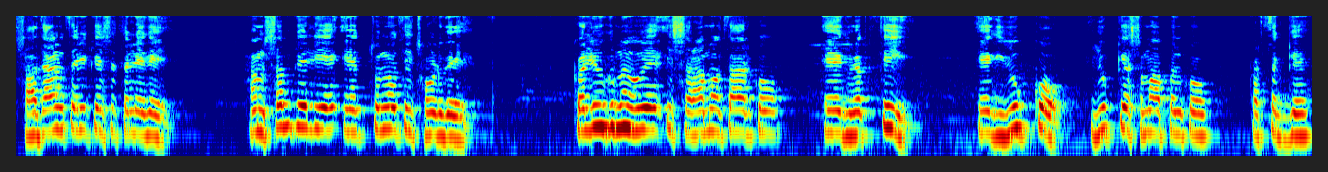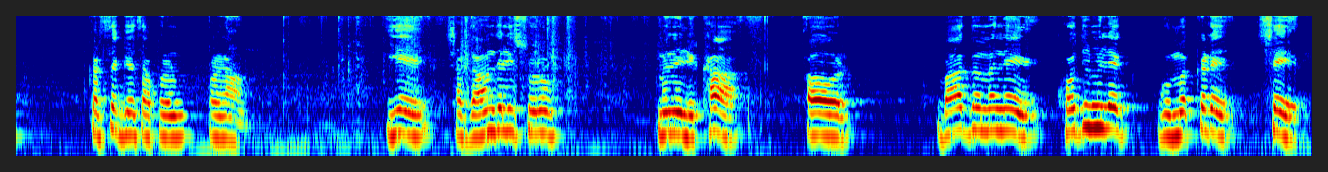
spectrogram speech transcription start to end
साधारण तरीके से चले गए। हम सब के लिए एक चुनौती छोड़ गए। कलयुग में हुए इस रामोतार को एक व्यक्ति, एक युग को, युग के समापन को कृतज्ञ कृतज्ञतापूर्ण प्रणाम। ये श्रद्धांजलि स्वरूप मैंने लिखा और बाद में मैंने खोजी मिले घुमक्कड़े से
